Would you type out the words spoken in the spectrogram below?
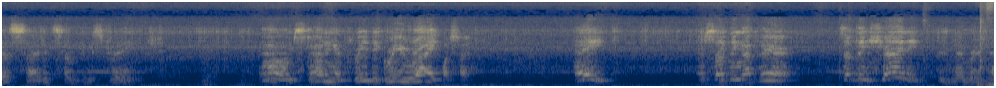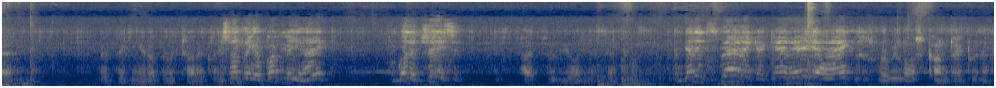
just sighted something strange. Now I'm starting at three degree right. What's that? Hey, there's something up there. Something shiny. His memory pattern. They're picking it up electronically. There's something above me, Hank. I'm gonna chase it. It's tied through the audio centers. I'm getting static. I can't hear you, Hank. This is where we lost contact with him.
